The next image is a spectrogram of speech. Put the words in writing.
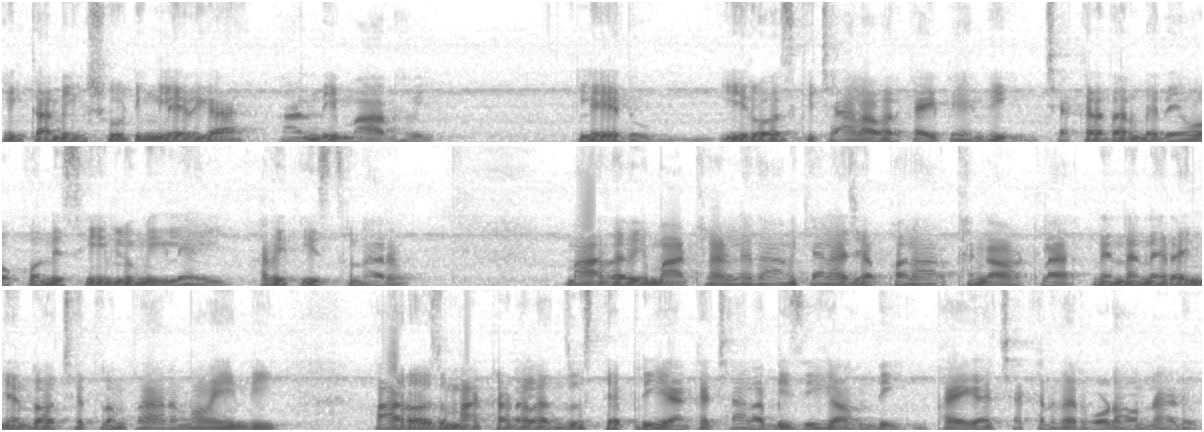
ఇంకా మీకు షూటింగ్ లేదుగా? అంది మాధవి. లేదు ఈ రోజుకి చాలా వరకు అయిపోయింది. చక్రధర్ మీద ఏవో కొన్ని సీన్లు మిగిలాయి అవి తీస్తున్నారు. మాధవి మాట్లాడలేదు. ఆమెకి ఎలా చెప్పాలో అర్థం కావట్లా. నిన్న నిరంజన్ రావు చిత్రం ప్రారంభమైంది. ఆ రోజు మాట్లాడాలని చూస్తే ప్రియాంక చాలా బిజీగా ఉంది. పైగా చక్రధర్ కూడా ఉన్నాడు.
